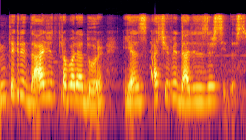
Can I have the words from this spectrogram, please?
integridade do trabalhador e as atividades exercidas.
